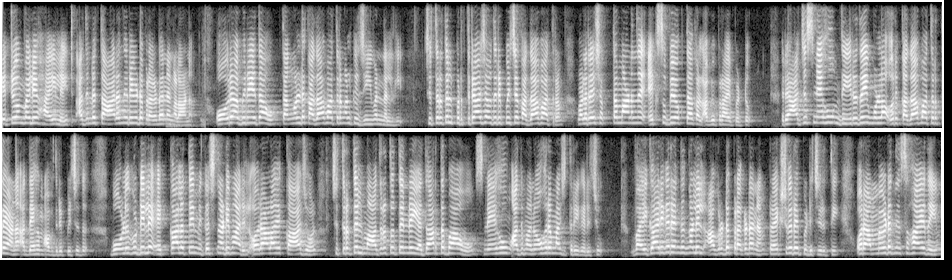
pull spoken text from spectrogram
ഏറ്റവും വലിയ ഹൈലൈറ്റ് അതിന്റെ താരനിരയുടെ പ്രകടനങ്ങളാണ്. ഓരോ അഭിനേതാവും തങ്ങളുടെ കഥാപാത്രങ്ങൾക്ക് ജീവൻ നൽകി. ചിത്രത്തിൽ പൃഥ്വിരാജ് അവതരിപ്പിച്ച കഥാപാത്രം വളരെ ശക്തമാണെന്ന് എക്സ് ഉപയോക്താക്കൾ അഭിപ്രായപ്പെട്ടു. രാജ്യസ്നേഹവും ധീരതയുമുള്ള ഒരു കഥാപാത്രത്തെയാണ് അദ്ദേഹം അവതരിപ്പിച്ചത്. ബോളിവുഡിലെ എക്കാലത്തെ മികച്ച നടിമാരിൽ ഒരാളായ കാജോൾ ചിത്രത്തിൽ മാതൃത്വത്തിന്റെ യഥാർത്ഥ ഭാവവും സ്നേഹവും അതിമനോഹരമായി ചിത്രീകരിച്ചു. വൈകാരിക രംഗങ്ങളിൽ അവരുടെ പ്രകടനം പ്രേക്ഷകരെ പിടിച്ചിരുത്തി. ഒരമ്മയുടെ നിസ്സഹായതയും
